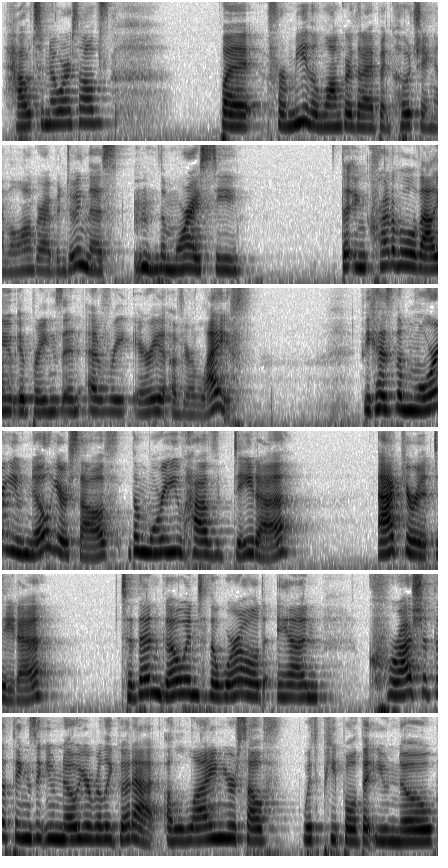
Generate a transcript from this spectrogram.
how to know ourselves. But for me, the longer that I've been coaching and the longer I've been doing this, the more I see the incredible value it brings in every area of your life. Because the more you know yourself, the more you have data accurate data to then go into the world and crush at the things that you know you're really good at. Align yourself with people that you know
